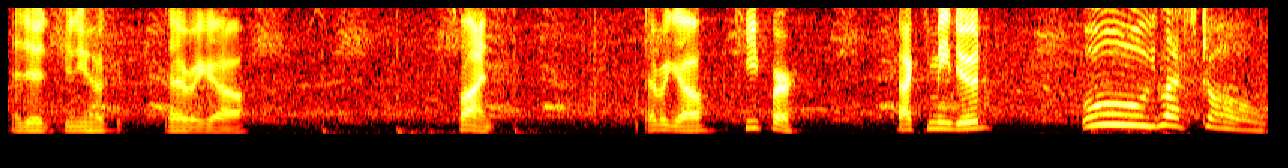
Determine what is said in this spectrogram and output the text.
Hey, dude, can you hook? There we go. It's fine. There we go. Kiefer. Back to me, dude. Ooh, let's go.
